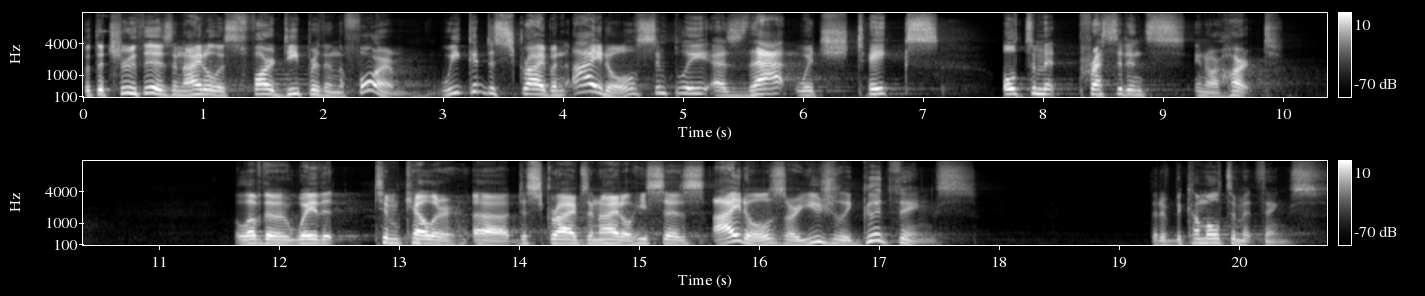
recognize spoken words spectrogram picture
But the truth is, an idol is far deeper than the form. We could describe an idol simply as that which takes ultimate precedence in our heart. I love the way that Tim Keller uh, describes an idol. He says, Idols are usually good things that have become ultimate things.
